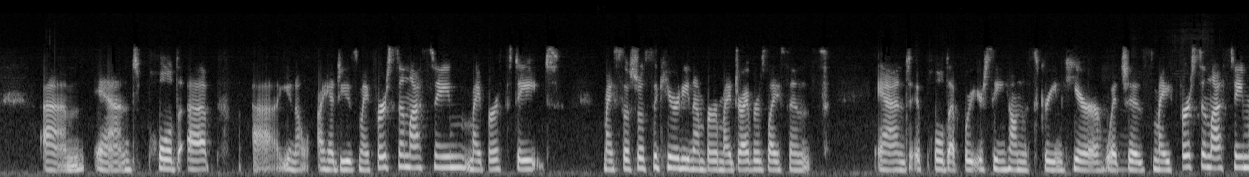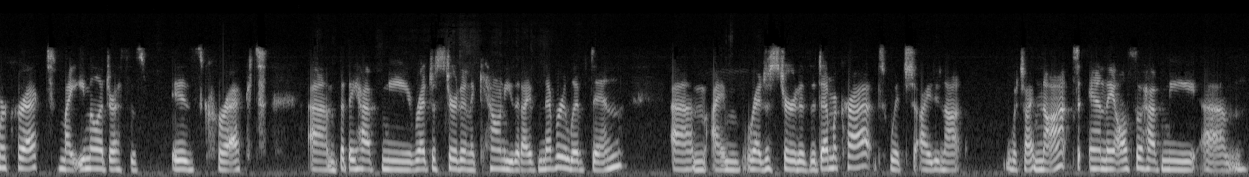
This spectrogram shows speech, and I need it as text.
um, and pulled up, uh, you know, I had to use my first and last name, my birth date, my social security number, my driver's license, and it pulled up what you're seeing on the screen here, mm-hmm. which is my first and last name are correct. My email address is, is correct, um, but they have me registered in a county that I've never lived in. Um, I'm registered as a Democrat, which I do not which I'm not, and they also have me um,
